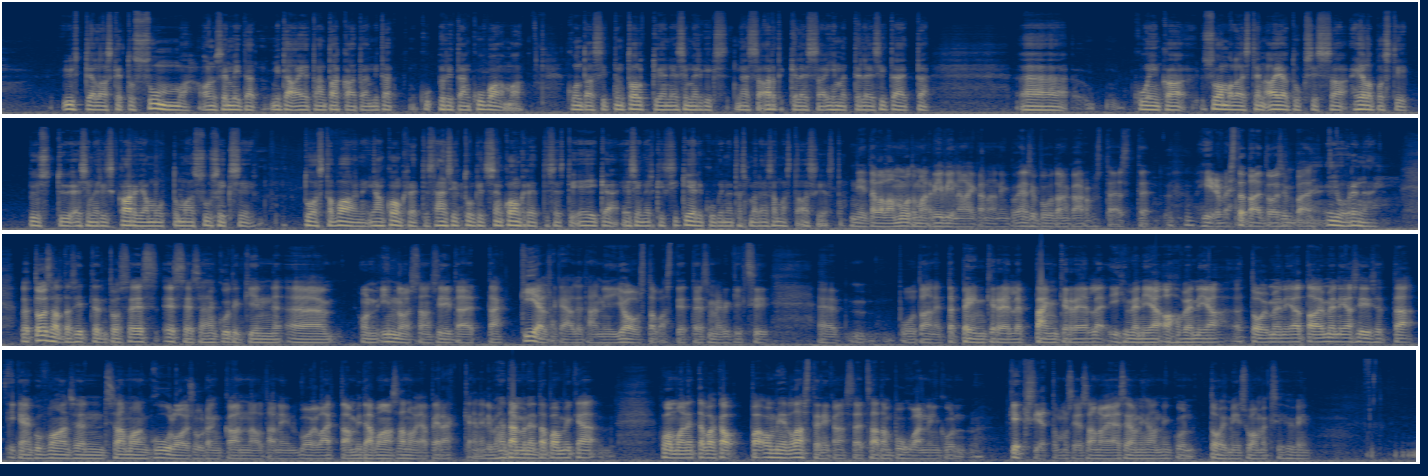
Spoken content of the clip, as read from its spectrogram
yhteenlaskettu summa on se, mitä, mitä ajetaan takaa tai mitä ku, pyritään kuvaamaan. Kun taas sitten Tolkien esimerkiksi näissä artikkeleissa ihmettelee sitä, että kuinka suomalaisten ajatuksissa helposti pystyy esimerkiksi karja muuttumaan susiksi tuosta vaan ihan konkreettisesti. Hän siitä tulkitsi sen konkreettisesti, eikä esimerkiksi kielikuvina täsmälleen samasta asiasta. Niin tavallaan muutaman rivin aikana, niin kuin ensin puhutaan karhusta ja sitten hirvestä tai toisinpäin. Juuri näin. Mutta toisaalta sitten tuossa esseessähän kuitenkin äh, on innoissaan siitä, että kieltä käytetään niin joustavasti, että esimerkiksi äh, puhutaan, että penkereille, pänkereille, ihmeniä, ahvenia, toimenia, taimenia, siis että ikään kuin vaan sen saman kuuloisuuden kannalta niin voi laittaa mitä vaan sanoja peräkkäin. Eli vähän tämmöinen tapa, mikä huomaan, että vaikka omien lasteni kanssa, että saatan puhua niin kuin, keksiä tuommoisia sanoja ja se on ihan niin kuin, toimii suomeksi hyvin.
